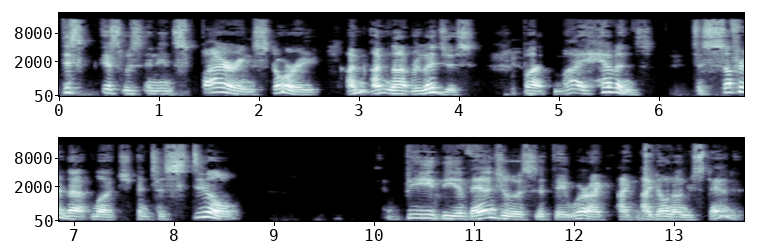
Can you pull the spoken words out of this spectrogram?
this this was an inspiring story. I'm I'm not religious, but my heavens, to suffer that much and to still be the evangelists that they were, I I, I don't understand it.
